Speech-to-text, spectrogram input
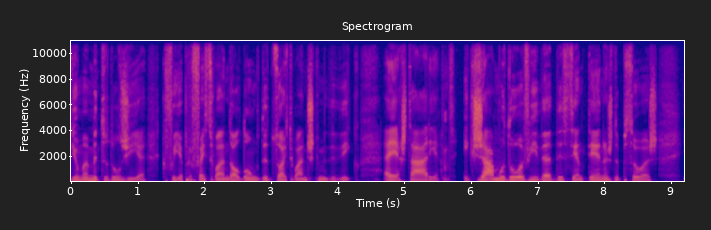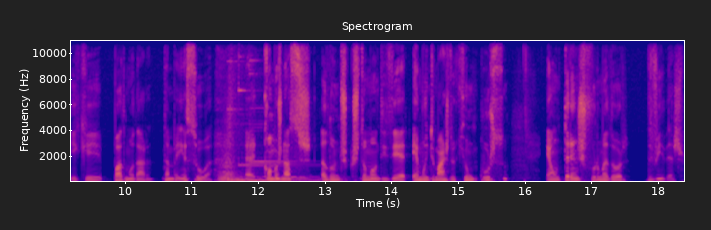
de uma metodologia que fui aperfeiçoando ao longo de 18 anos que me dedico a esta área e que já mudou a vida de centenas de pessoas e que pode mudar também a sua. Eh, como os nossos alunos costumam dizer, é muito mais do que um curso, é um transformador de vidas.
